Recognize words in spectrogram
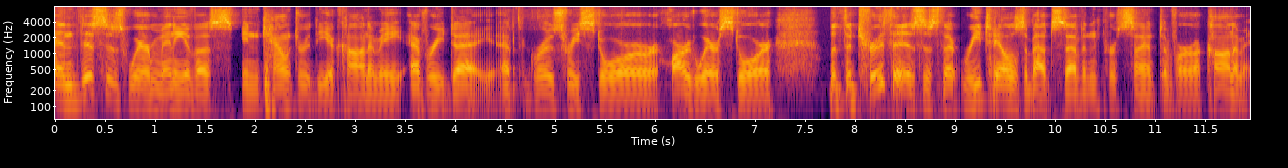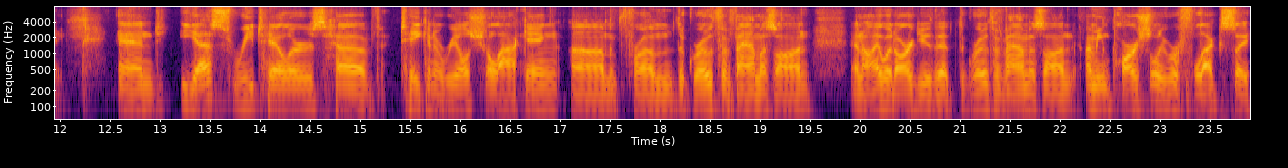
And this is where many of us encounter the economy every day at the grocery store or hardware store. But the truth is is that retail is about 7% of our economy. And yes, retailers have taken a real shellacking um, from the growth of Amazon. And I would argue that the growth of Amazon, I mean, partially reflects a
